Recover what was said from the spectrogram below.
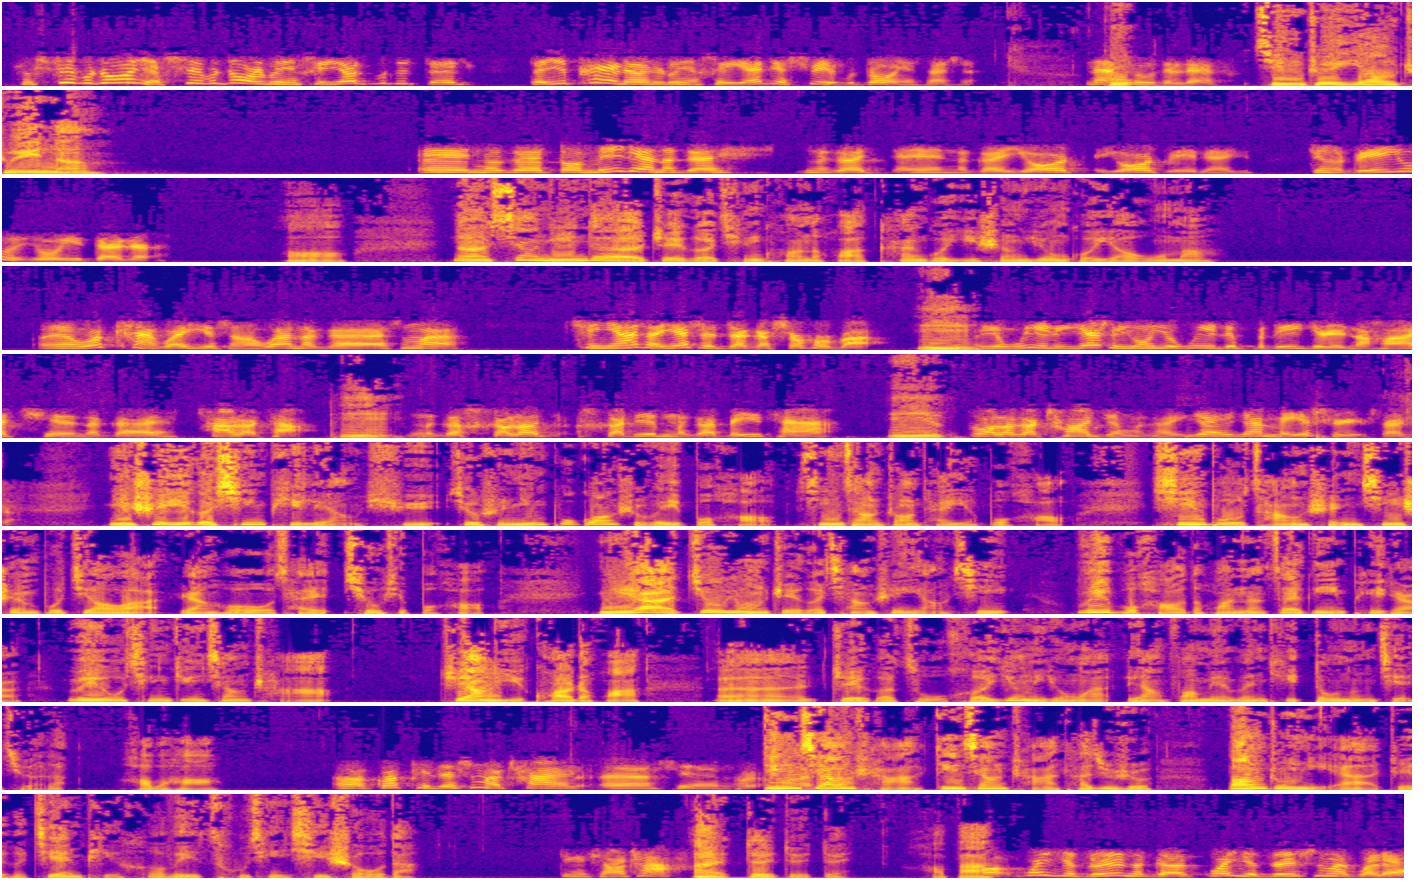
睡不着呢，睡不着，轮黑夜不是这这一排了轮黑夜的睡不着，你算是难受的嘞。颈椎、腰椎呢？哎，那个到眉间那个那个哎那个腰腰椎的颈椎有有一点点。哦，那像您的这个情况的话，看过医生，用过药物吗？嗯，我看过医生，我那个什么，去年他也是这个时候吧。嗯。胃里也是容易胃里不得劲儿，那哈去那个查了查。嗯。那个喝了喝的那个白餐。嗯。做了个肠镜，他也也没事说是。你是一个心脾两虚，就是您不光是胃不好，心脏状态也不好，心不藏神，心肾不交啊，然后才休息不好。你呀，就用这个强肾养心。胃不好的话呢，再给你配点胃优清丁香茶。这样一块儿的话，呃，这个组合应用啊，两方面问题都能解决了，好不好？啊，给我配的什么茶？呃，是丁香茶。丁香茶它就是帮助你啊，这个健脾和胃、促进吸收的。丁香茶。哎，对对对，好吧。哦，我一嘴那个，我一嘴什么过来？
